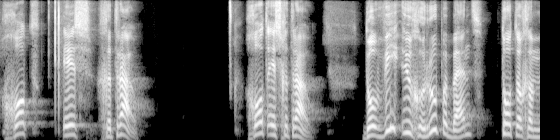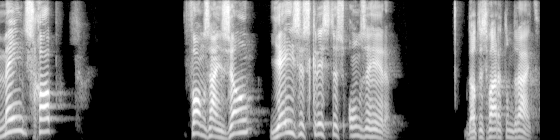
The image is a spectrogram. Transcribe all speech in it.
God is getrouw. God is getrouw. Door wie u geroepen bent tot de gemeenschap van zijn zoon, Jezus Christus, onze Heer. Dat is waar het om draait.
